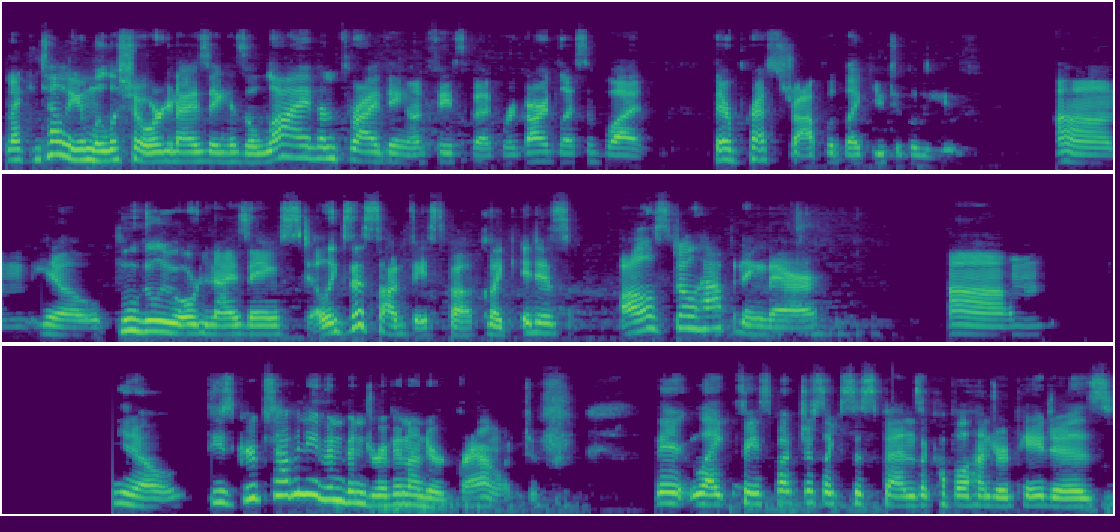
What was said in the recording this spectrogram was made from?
and I can tell you militia organizing is alive and thriving on Facebook, regardless of what their press shop would like you to believe um, you know, Boogaloo organizing still exists on Facebook. Like it is all still happening there. Um, you know, these groups haven't even been driven underground. They're like Facebook just like suspends a couple hundred pages,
